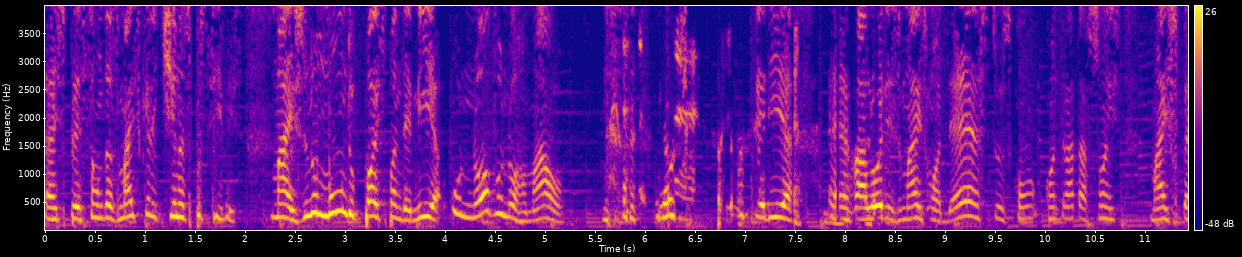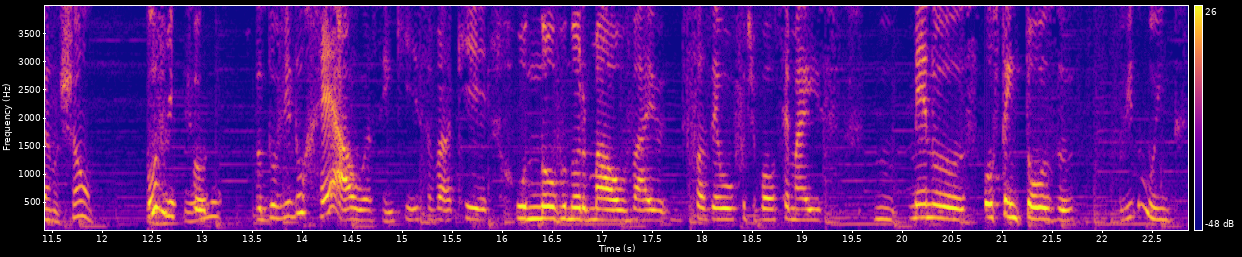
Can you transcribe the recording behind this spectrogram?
é a expressão das mais cretinas possíveis. Mas no mundo pós-pandemia, o novo normal não, seria é, valores mais modestos, com contratações mais pé no chão? Duvido. Eu... eu duvido real, assim, que isso vai. que o novo normal vai fazer o futebol ser mais. Menos ostentoso. Duvido muito.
